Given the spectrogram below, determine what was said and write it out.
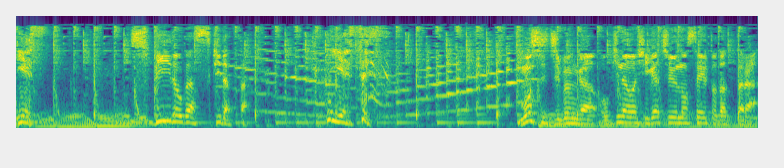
イエススピードが好きだった。イエスもし自分が沖縄比嘉中の生徒だったら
